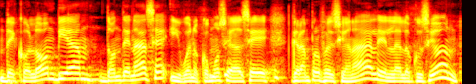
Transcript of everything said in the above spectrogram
de Colombia? ¿Dónde nace y bueno, cómo se hace gran profesional en la locución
